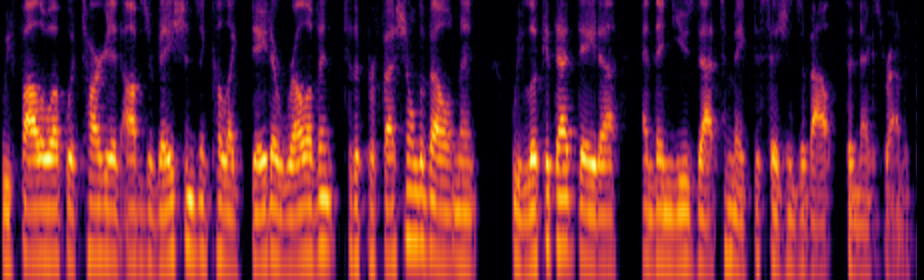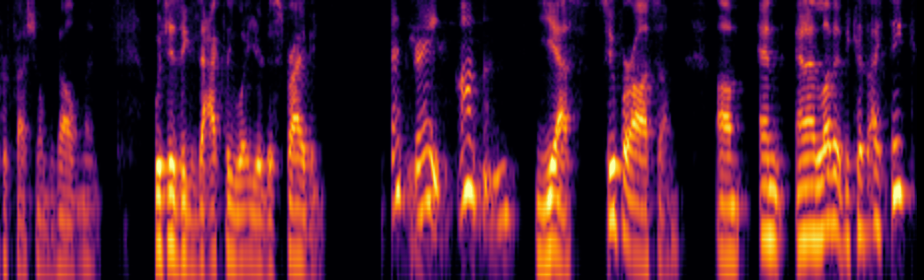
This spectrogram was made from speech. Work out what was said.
we follow up with targeted observations and collect data relevant to the professional development. We look at that data and then use that to make decisions about the next round of professional development, which is exactly what you're describing. That's great. Awesome. Yes, super awesome. Um, and and I love it because I think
